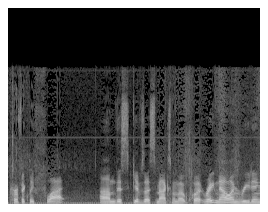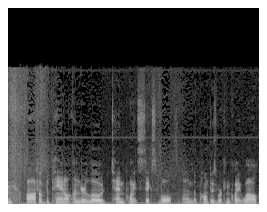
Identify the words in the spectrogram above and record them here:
perfectly flat um, this gives us maximum output. Right now I'm reading off of the panel under load 10.6 volts and the pump is working quite well.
